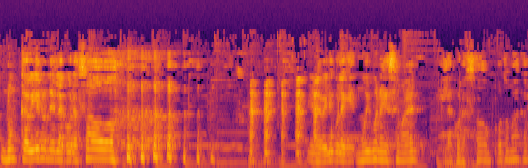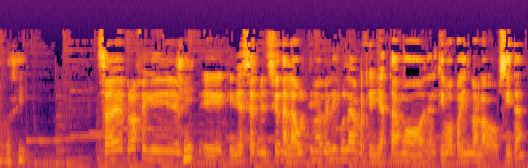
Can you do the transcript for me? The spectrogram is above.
Nunca vieron El Acorazado. Una película que, muy buena que se llama El Acorazado Potomac, algo así. ¿Sabe, profe, que Sí. eh, quería hacer mención a la última película porque ya estamos en el tiempo para irnos a la pausita?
